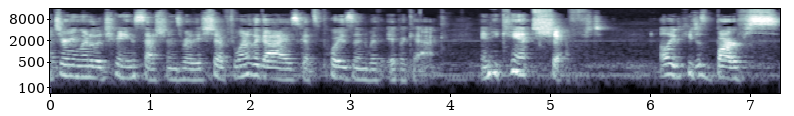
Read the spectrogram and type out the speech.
during one of the training sessions where they shift one of the guys gets poisoned with ipecac and he can't shift all he, he just barfs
